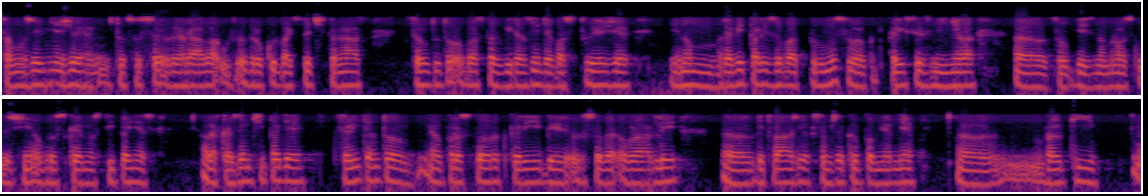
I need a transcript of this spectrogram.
Samozřejmě, že to, co se odehrává už od roku 2014, celou tuto oblast tak výrazně devastuje, že jenom revitalizovat průmysl, který se zmínila, to by znamenalo skutečně obrovské množství peněz. Ale v každém případě celý tento no, prostor, který by Rusové ovládli, eh, vytváří, jak jsem řekl, poměrně eh, velký eh,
